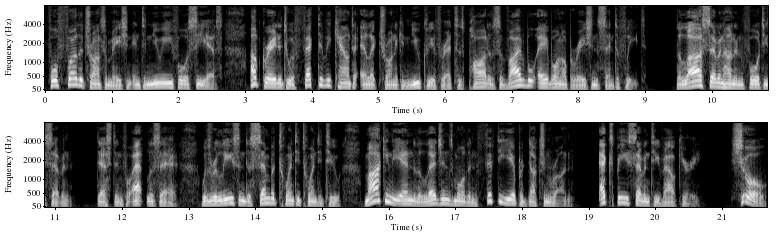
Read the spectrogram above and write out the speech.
for further transformation into new E4CS, upgraded to effectively counter electronic and nuclear threats as part of the Survivable Airborne Operations Center fleet. The last 747, destined for Atlas Air, was released in December 2022, marking the end of the Legend's more than 50-year production run. XB-70 Valkyrie. Sure,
